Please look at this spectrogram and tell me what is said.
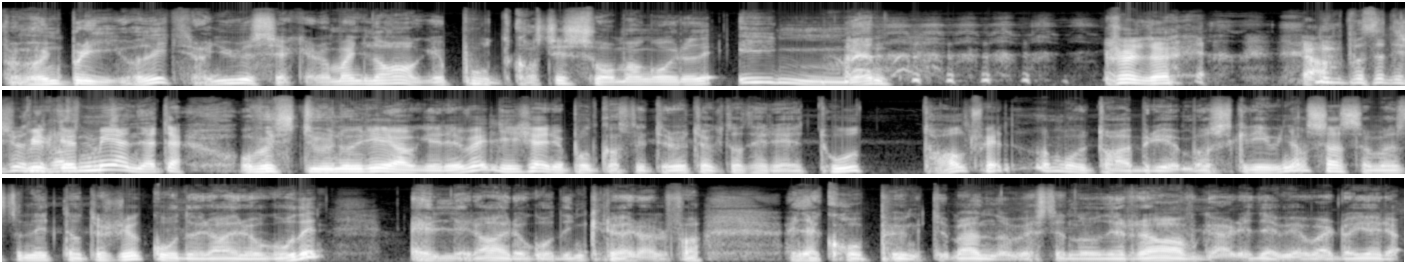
For man blir jo litt usikker når man lager podkast i så mange år, og det er ingen Skjønner du? Ja. Ligger på 77. Hvilken menighet det er. Og hvis du nå reagerer veldig, kjære podkastlytter, og tykker at dette er totalt feil, da må du ta bryet med å skrive inn oss SMS til 1987, kodeord Arogodin, eller arogodin krøralfa nrk.no hvis det er noe ravgærent i det vi har valgt å gjøre.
